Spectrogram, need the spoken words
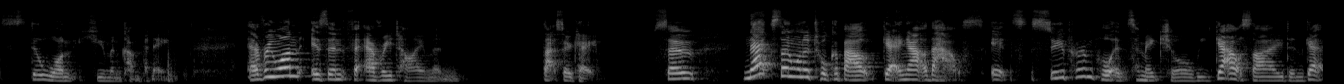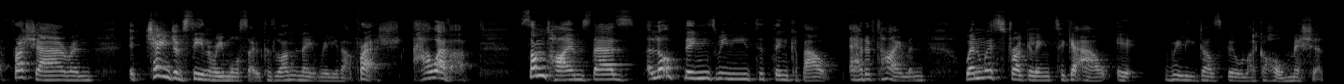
still want human company? Everyone isn't for every time, and that's okay. So, Next, I want to talk about getting out of the house. It's super important to make sure we get outside and get fresh air and a change of scenery more so, because London ain't really that fresh. However, sometimes there's a lot of things we need to think about ahead of time, and when we're struggling to get out, it really does feel like a whole mission.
